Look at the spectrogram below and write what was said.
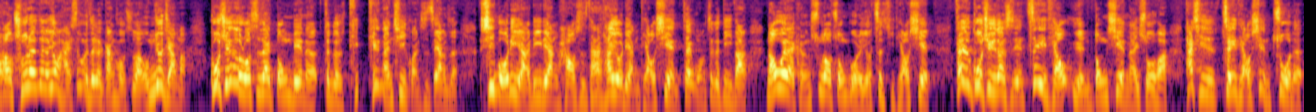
好，除了这个用海参崴这个港口之外，我们就讲嘛，过去俄罗斯在东边呢，这个天天然气管是这样子，西伯利亚力量号是它，它有两条线在往这个地方，然后未来可能输到中国的有这几条线。但是过去一段时间，这一条远东线来说的话，它其实这一条线做的，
